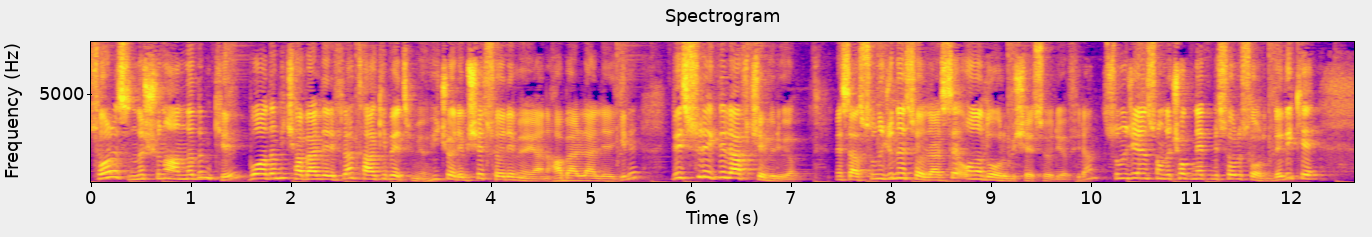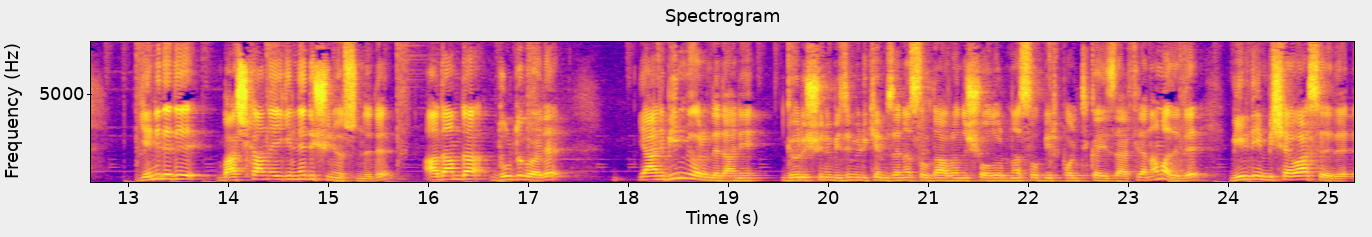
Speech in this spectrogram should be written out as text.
Sonrasında şunu anladım ki bu adam hiç haberleri falan takip etmiyor. Hiç öyle bir şey söylemiyor yani haberlerle ilgili. Ve sürekli laf çeviriyor. Mesela sunucu ne söylerse ona doğru bir şey söylüyor filan. Sunucu en sonunda çok net bir soru sordu. Dedi ki yeni dedi başkanla ilgili ne düşünüyorsun dedi. Adam da durdu böyle. Yani bilmiyorum dedi hani görüşünü bizim ülkemize nasıl davranışı olur, nasıl bir politika izler filan ama dedi bildiğim bir şey varsa dedi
